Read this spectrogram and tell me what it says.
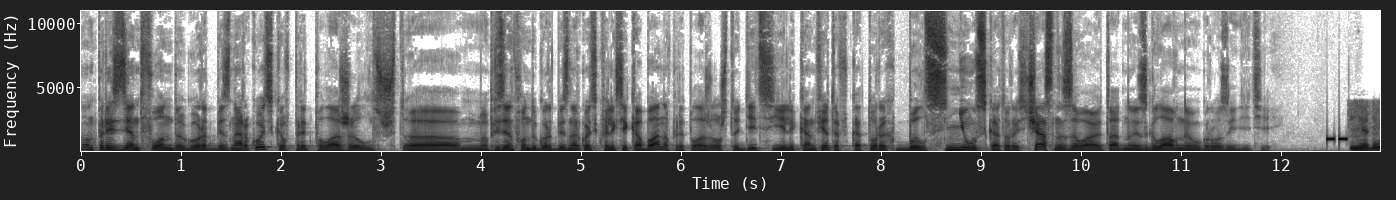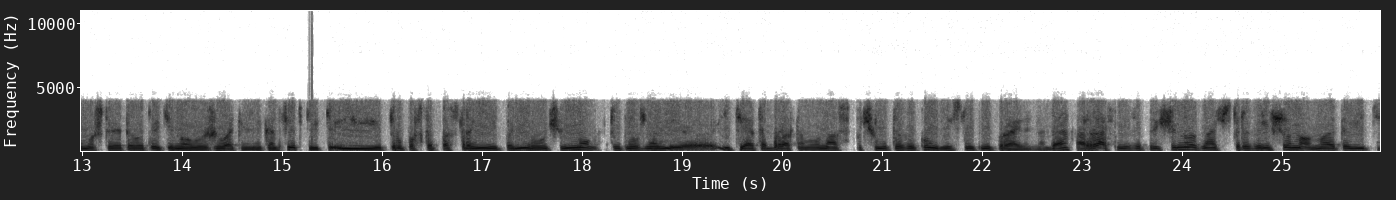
Ну, он президент фонда «Город без наркотиков» предположил, что... Э, президент фонда «Город без наркотиков» Алексей Кабанов предположил, что дети съели конфеты, в которых был снюс, который сейчас называют одной из главной угрозой детей. Я думаю, что это вот эти новые жевательные конфетки. И трупов-то по стране и по миру очень много. Тут нужно э, идти от обратного. У нас почему-то закон действует неправильно, да? Раз не запрещено, значит разрешено. Но это ведь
